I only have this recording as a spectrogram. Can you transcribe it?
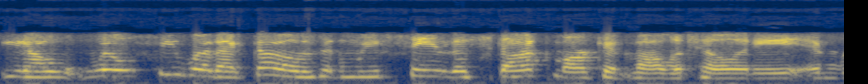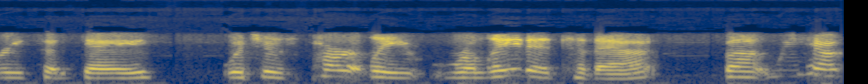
you know, we'll see where that goes. And we've seen the stock market volatility in recent days, which is partly related to that. But we have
